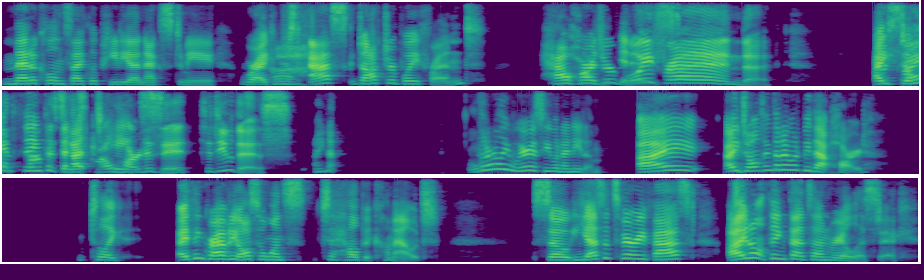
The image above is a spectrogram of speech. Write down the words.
medical encyclopedia next to me where I can just ask Dr. Boyfriend how hard Your it is. boyfriend. I don't think that purposes, that how hard is it to do this? I know. Literally, where is he when I need him? I I don't think that it would be that hard. To like I think gravity also wants to help it come out. So, yes, it's very fast. I don't think that's unrealistic.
